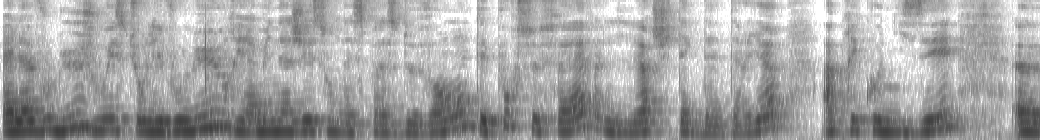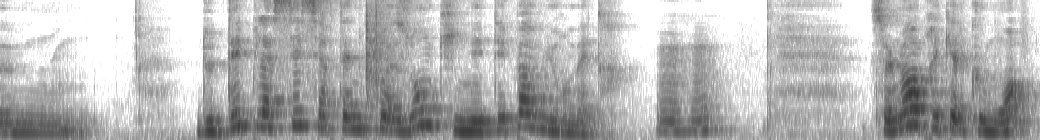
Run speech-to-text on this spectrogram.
Elle a voulu jouer sur les volumes, réaménager son espace de vente et pour ce faire, l'architecte d'intérieur a préconisé euh, de déplacer certaines cloisons qui n'étaient pas mur mètre. Mhm. Seulement après quelques mois,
